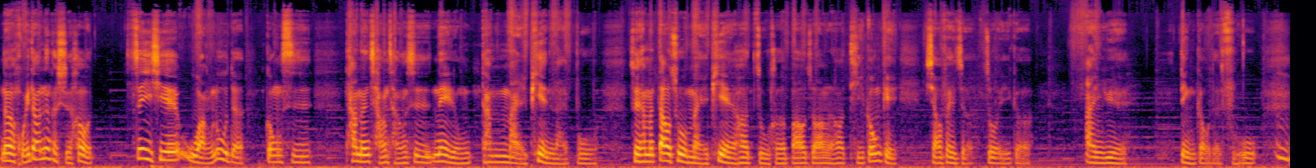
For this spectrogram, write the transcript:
那回到那个时候，这些网络的公司，他们常常是内容，他们买片来播，所以他们到处买片，然后组合包装，然后提供给消费者做一个按月。订购的服务，嗯，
